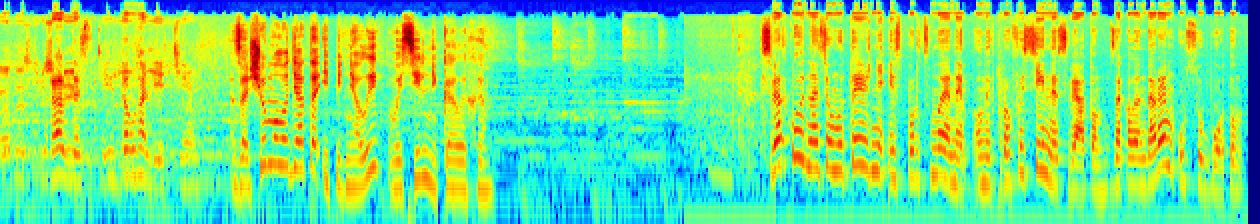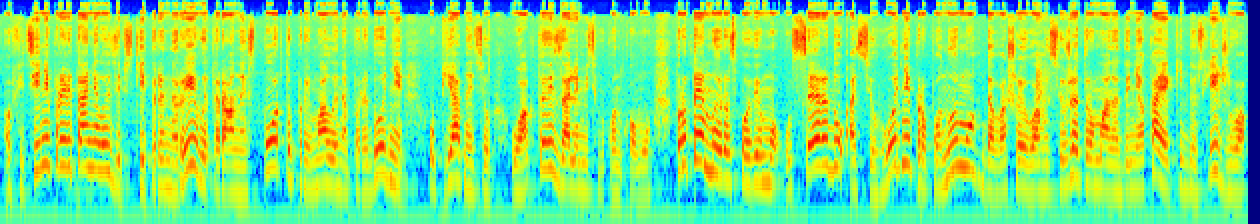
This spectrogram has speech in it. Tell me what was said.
Радость, радості і и. За що молодята і підняли весільні келихи. Святкують на цьому тижні і спортсмени. У них професійне свято за календарем у суботу. Офіційні привітання лозівські тренери, ветерани спорту приймали напередодні у п'ятницю у актовій залі міськвиконкому. Проте ми розповімо у середу. А сьогодні пропонуємо до вашої уваги сюжет Романа Деняка, який досліджував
